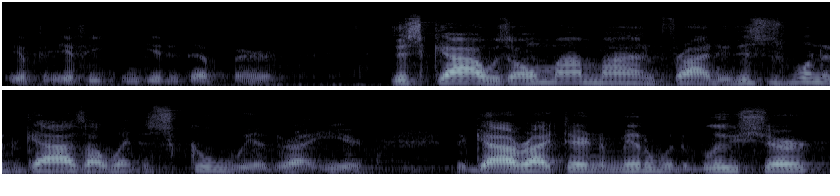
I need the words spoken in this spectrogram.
if, if he can get it up there. This guy was on my mind Friday. This is one of the guys I went to school with right here. The guy right there in the middle with the blue shirt.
